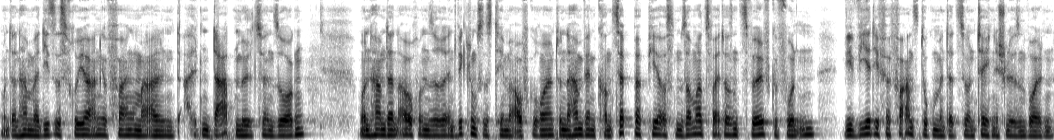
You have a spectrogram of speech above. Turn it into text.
Und dann haben wir dieses Frühjahr angefangen, mal allen alten Datenmüll zu entsorgen und haben dann auch unsere Entwicklungssysteme aufgeräumt. Und da haben wir ein Konzeptpapier aus dem Sommer 2012 gefunden, wie wir die Verfahrensdokumentation technisch lösen wollten.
